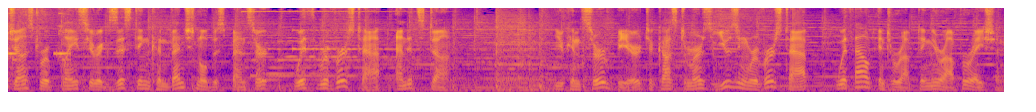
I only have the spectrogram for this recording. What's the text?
Just replace your existing conventional dispenser with ReverseTap and it's done. You can serve beer to customers using ReverseTap without interrupting your operation.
